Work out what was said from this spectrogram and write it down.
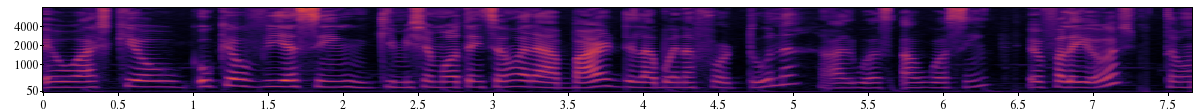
Eu acho que eu, o que eu vi assim que me chamou a atenção era a Bar de la Buena Fortuna, algo, algo assim. Eu falei, oxe, estão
